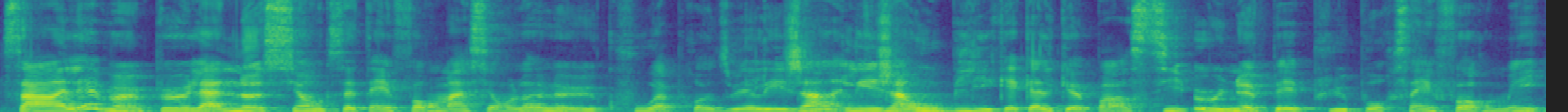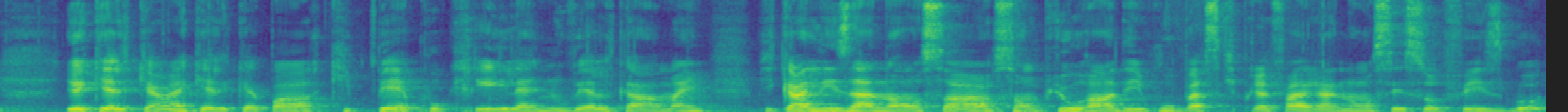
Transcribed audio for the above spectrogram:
ça enlève un peu la notion que cette information-là a un coût à produire. Les gens, les gens oublient que quelque part, si eux ne paient plus pour s'informer, il y a quelqu'un à quelque part qui paie pour créer la nouvelle quand même. Puis quand les annonceurs sont plus au rendez-vous parce qu'ils préfèrent annoncer sur Facebook,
